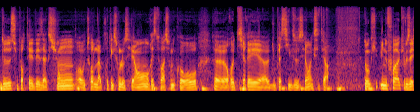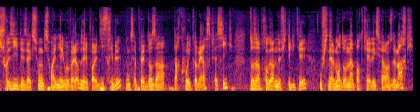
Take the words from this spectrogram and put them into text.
de supporter des actions autour de la protection de l'océan, restauration de coraux, euh, retirer euh, du plastique des océans, etc. Donc, une fois que vous avez choisi des actions qui sont alignées avec vos valeurs, vous allez pouvoir les distribuer. Donc, ça peut être dans un parcours e-commerce classique, dans un programme de fidélité ou finalement dans n'importe quelle expérience de marque.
